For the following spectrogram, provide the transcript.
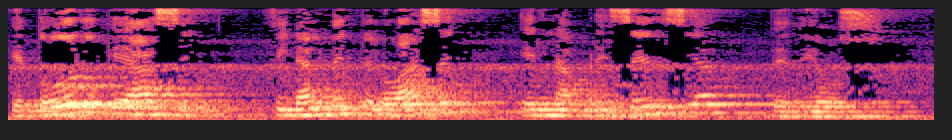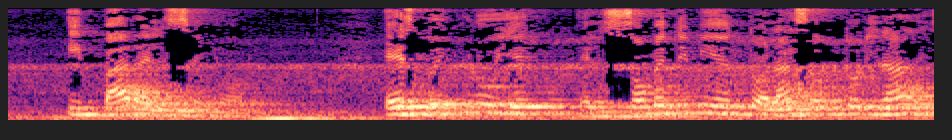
Que todo lo que hace, finalmente lo hace en la presencia de Dios y para el Señor. Esto incluye el sometimiento a las autoridades.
